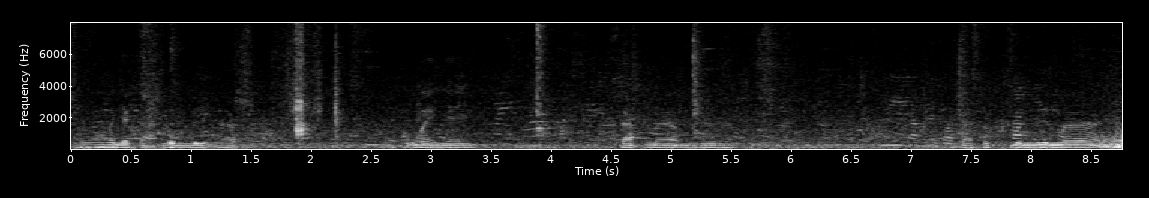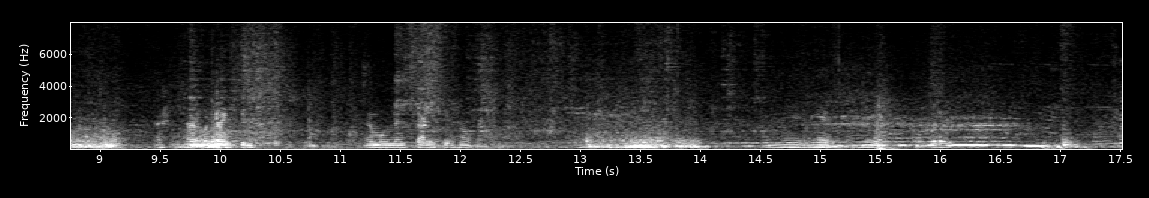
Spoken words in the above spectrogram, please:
โอ้บรรยากาศลมลื่นนะครับบกุ้งใหม่ใหญ่ซับน้ำนี่ครับแต่สุดยืนยืนมากอะทางมองนั่งกินทางมองนั่งสั่งกินเข้าไปนี่นี่นี่ผมก็เลยใคร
